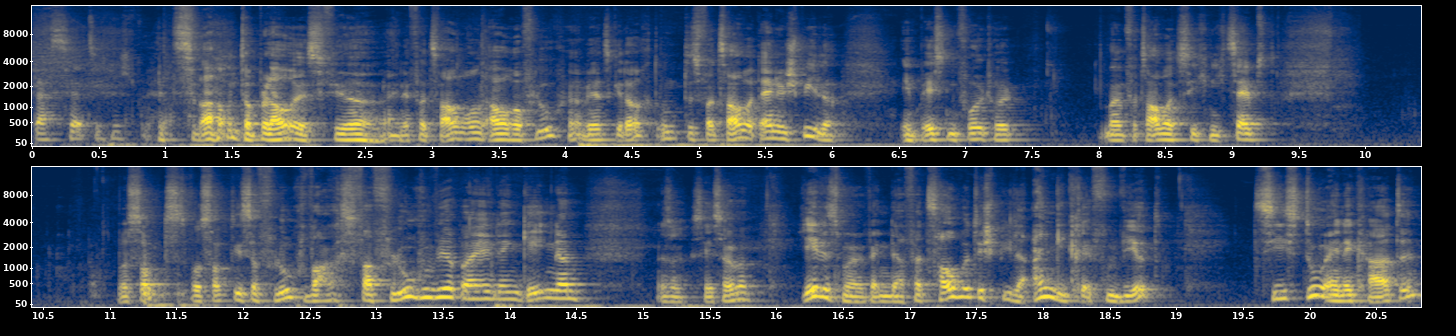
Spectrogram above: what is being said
Das hört sich nicht gut an. Zwar unter Blaues für eine Verzauberung, Aura Fluch, haben wir jetzt gedacht. Und das verzaubert einen Spieler. Im besten Fall halt, man verzaubert sich nicht selbst. Was sagt, was sagt dieser Fluch? Was verfluchen wir bei den Gegnern? Also, seh selber. Jedes Mal, wenn der verzauberte Spieler angegriffen wird, ziehst du eine Karte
